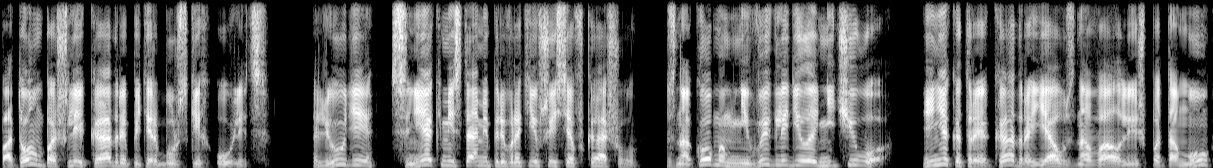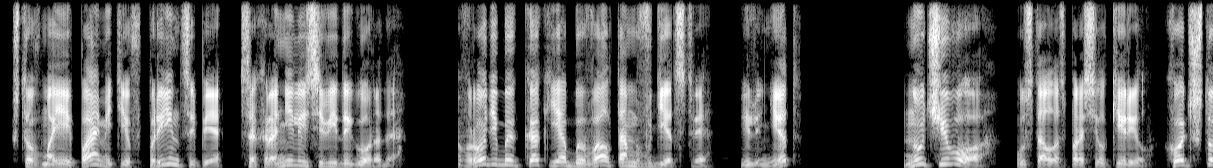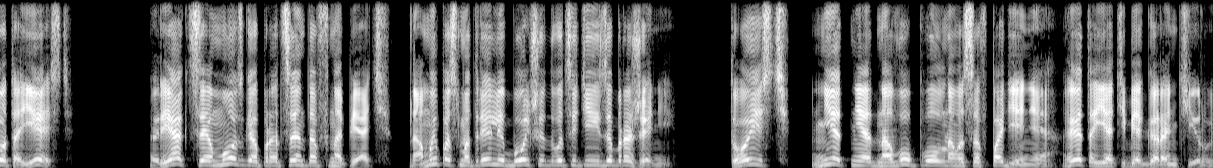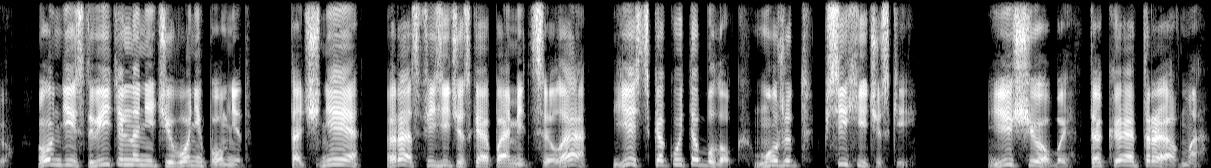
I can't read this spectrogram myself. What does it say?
Потом пошли кадры петербургских улиц. Люди, снег местами превратившийся в кашу, знакомым не выглядело ничего, и некоторые кадры я узнавал лишь потому, что в моей памяти в принципе сохранились виды города. Вроде бы как я бывал там в детстве, или нет? «Ну чего?» – устало спросил Кирилл. «Хоть что-то есть?» Реакция мозга процентов на 5, а мы посмотрели больше 20 изображений. То есть нет ни одного полного совпадения, это я тебе гарантирую. Он действительно ничего не помнит. Точнее, раз физическая память цела, есть какой-то блок, может, психический. Еще бы, такая травма.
